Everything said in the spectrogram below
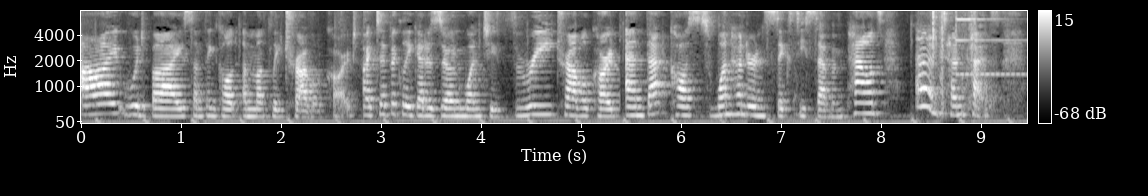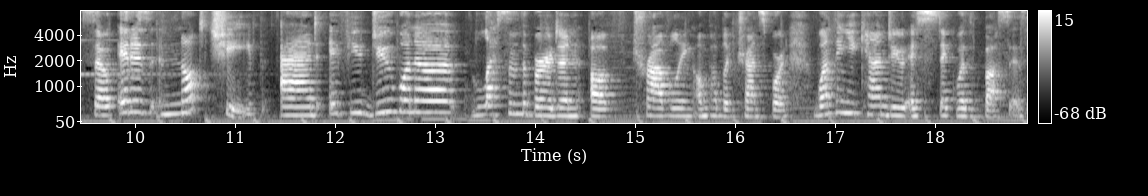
I would buy something called a monthly travel card. I typically get a zone 123 travel card and that costs 167 pounds and 10 pence. So it is not cheap and if you do want to lessen the burden of traveling on public transport, one thing you can do is stick with buses.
